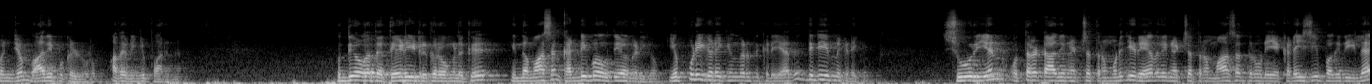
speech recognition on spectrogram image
கொஞ்சம் பாதிப்புகள் வரும். அதை நீங்கள் பாருங்கள் உத்தியோகத்தை தேடிட்டு இருக்கிறவங்களுக்கு இந்த மாதம் கண்டிப்பாக உத்தியோகம் கிடைக்கும். எப்படி கிடைக்குங்கிறது கிடையாது. திடீர்னு கிடைக்கும். சூரியன் உத்தரட்டாதி நட்சத்திரம் முடிஞ்சு ரேவதி நட்சத்திரம் மாதத்தினுடைய கடைசி பகுதியில்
